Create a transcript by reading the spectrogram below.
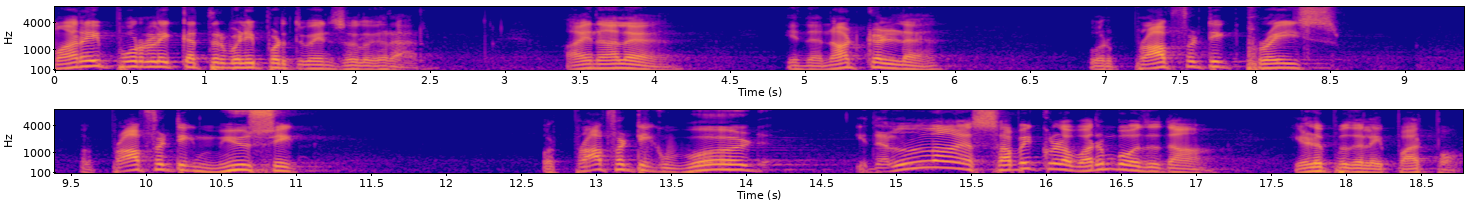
மறைப்பொருளை கத்தர் வெளிப்படுத்துவேன் சொல்கிறார் அதனால் இந்த நாட்களில் ஒரு ப்ராஃபட்டிக் ப்ரைஸ் ஒரு ப்ராஃபட்டிக் மியூசிக் ஒரு ப்ராஃபட்டிக் வேர்ட் இதெல்லாம் சபைக்குள்ளே வரும்போது தான் எழுப்புதலை பார்ப்போம்.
